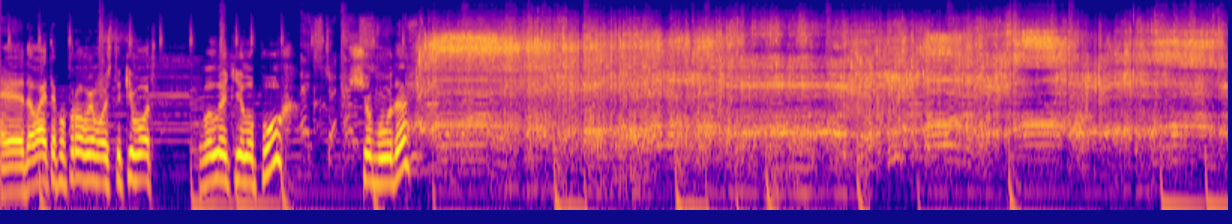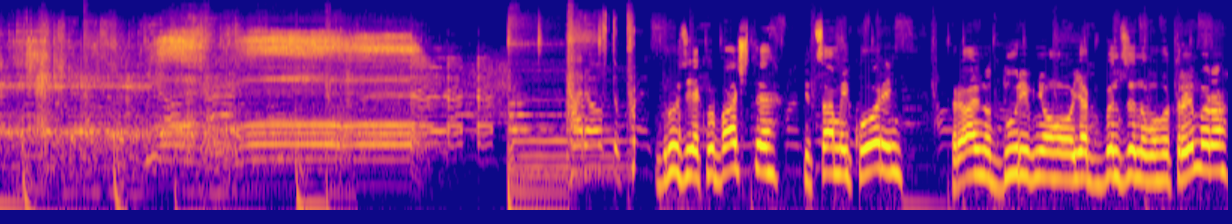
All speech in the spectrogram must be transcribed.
Е, давайте попробуємо ось такий от великий лопух. Що буде? Друзі, як ви бачите, під самий корінь. Реально дурі в нього, як в бензинового тримера.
